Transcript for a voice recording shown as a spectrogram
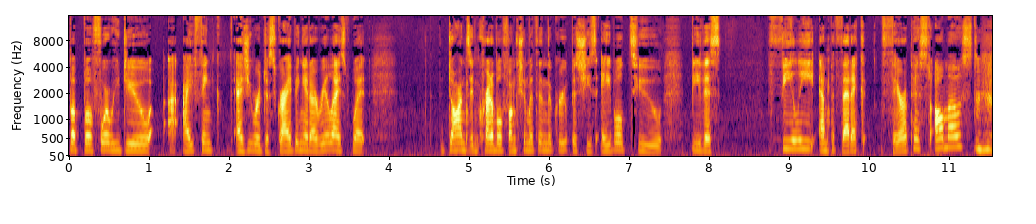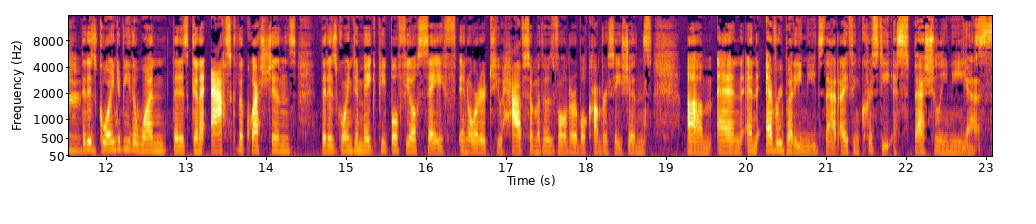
but before we do, I, think as you were describing it, I realized what Dawn's incredible function within the group is she's able to be this feely, empathetic therapist almost that is going to be the one that is going to ask the questions, that is going to make people feel safe in order to have some of those vulnerable conversations. Um, and and everybody needs that. I think Kristy especially needs Yes.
